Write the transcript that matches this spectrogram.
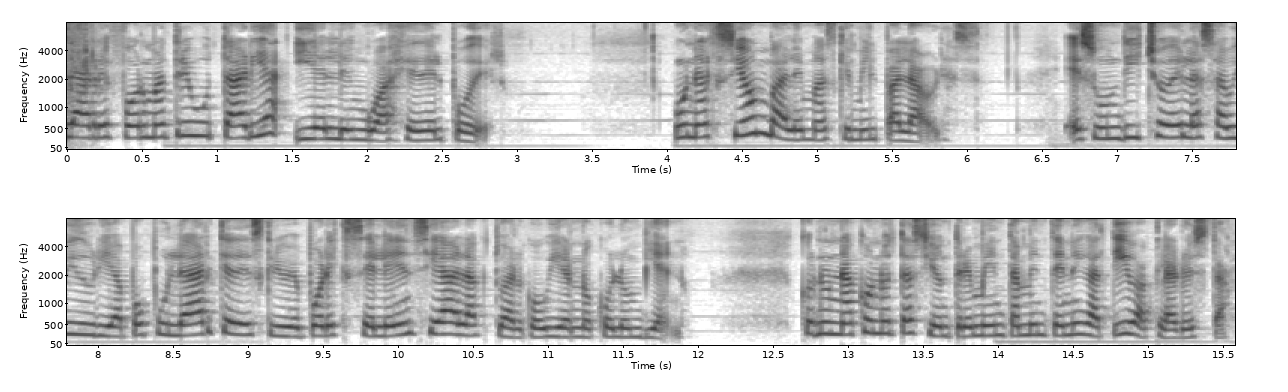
La reforma tributaria y el lenguaje del poder. Una acción vale más que mil palabras. Es un dicho de la sabiduría popular que describe por excelencia al actual gobierno colombiano, con una connotación tremendamente negativa, claro está.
